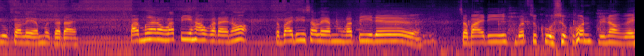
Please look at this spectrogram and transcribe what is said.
ลูกสาวแหลมมือก็ได้ไปเมื่อน้องลัตตี้เฮาก็ได้เนาะสบายดีสาวแหลมน้องลัตตี้เด้อสบายดีเบิดสุขุสุขคนพี่น้องเลย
